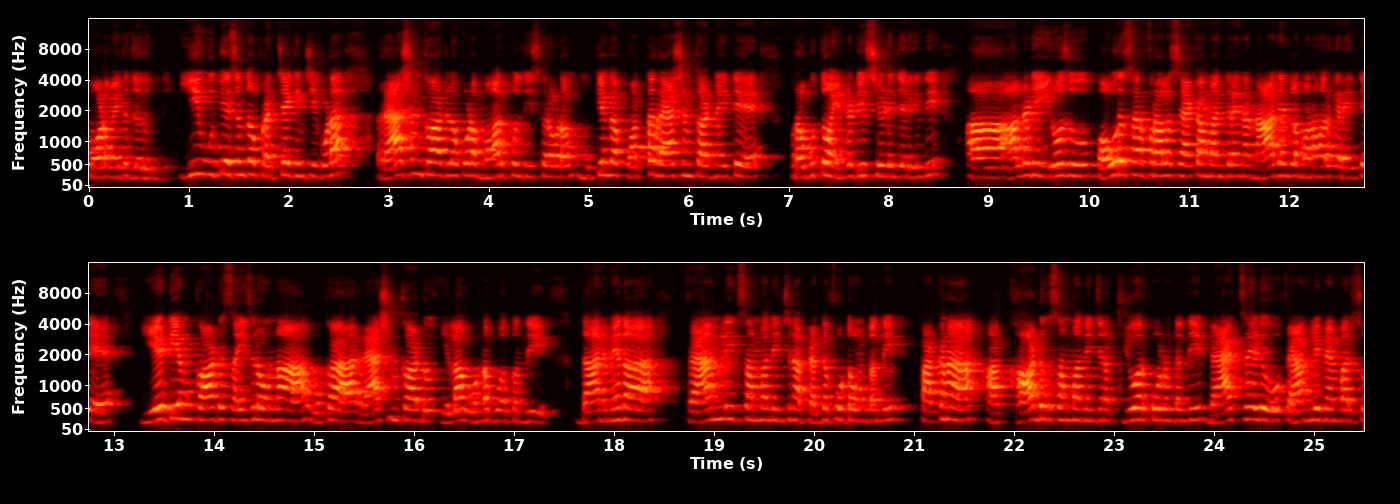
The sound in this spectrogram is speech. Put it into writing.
పోవడం అయితే జరుగుతుంది. ఈ ఉద్దేశంతో ప్రత్యేకించి కూడా రేషన్ కార్డులో కూడా మార్పులు తీసుకురావడం ముఖ్యంగా కొత్త రేషన్ కార్డుని అయితే ప్రభుత్వం ఇంట్రడ్యూస్ చేయడం జరిగింది. ఆల్రెడీ ఈరోజు పౌర సరఫరాల శాఖ మంత్రి అయిన నాదెండ్ల మనోహర్ గారు అయితే ఏటీఎం కార్డు సైజులో ఉన్న ఒక రేషన్ కార్డు ఇలా ఉండబోతుంది. దాని మీద ఫ్యామిలీకి సంబంధించిన పెద్ద ఫోటో ఉంటుంది. పక్కన ఆ కార్డుకు సంబంధించిన క్యూఆర్ కోడ్ ఉంటుంది. బ్యాక్ సైడ్ ఫ్యామిలీ మెంబర్స్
